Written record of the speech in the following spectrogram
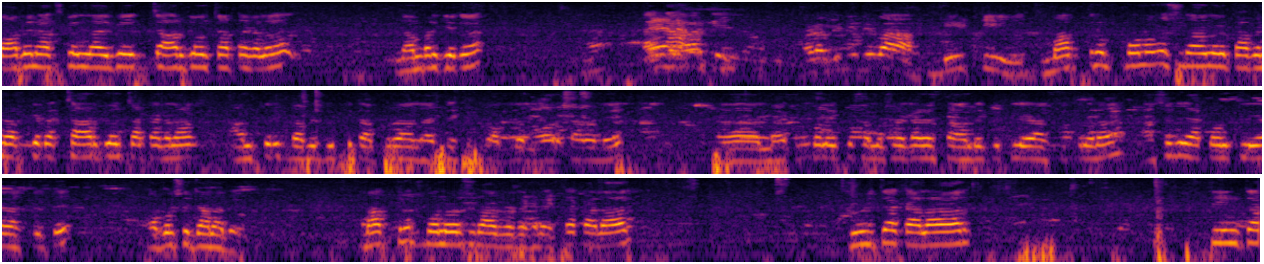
পাবেন আজকের লাইভে চারজন চারটা কালার নাম্বার কি এটা? মাত্র পনেরোশো টাকা করে পাবেন আজকে এটা চারজন চারটা গেলাম আন্তরিকভাবে দুঃখিত আপনারা লাইভটা একটু প্রবলেম হওয়ার কারণে। মাইক্রোফোনে একটু সমস্যার কারণে সাউন্ড একটু ক্লিয়ার আসতেছিল না। আশা করি এখন ক্লিয়ার আসতেছে। অবশ্যই জানাবে মাত্র পনেরোশো টাকা করে। দেখেন একটা কালার, দুইটা কালার, তিনটা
